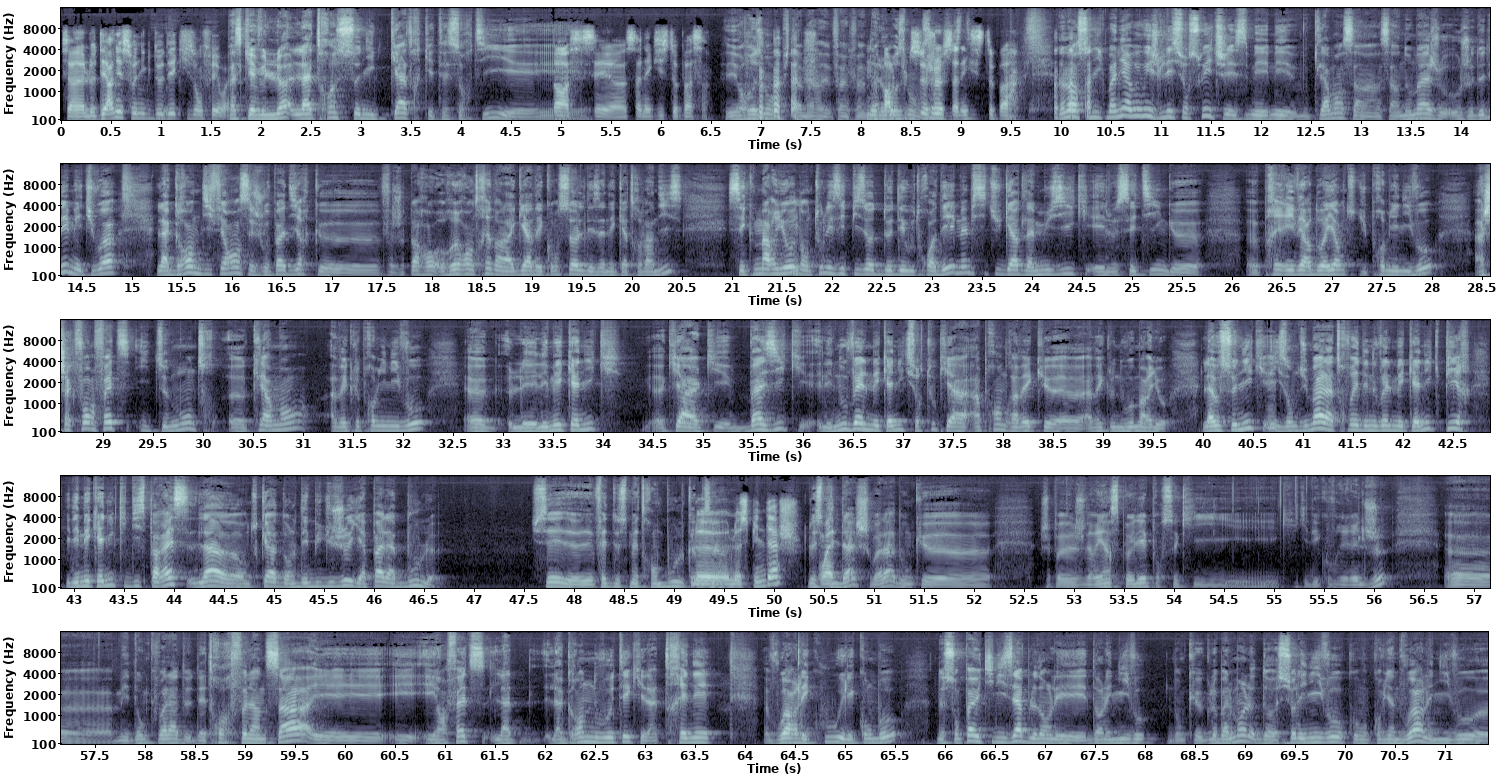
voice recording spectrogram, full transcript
C'est le dernier Sonic 2D qu'ils ont fait, ouais. Parce qu'il y avait l'atroce Sonic 4 qui était sorti et. Non, c'est, euh, ça n'existe pas, ça. Et heureusement, putain, malheureusement. ce jeu, ça n'existe pas. non, non, Sonic Mania, oui, oui, je l'ai sur Switch, mais, mais clairement, c'est un, un, hommage au, jeu 2D. Mais tu vois, la grande différence, et je veux pas dire que. Enfin, je veux pas re-rentrer dans la guerre des consoles des années 90, c'est que Mario, mm. dans tous les épisodes 2D ou 3D, même si tu gardes la musique et le setting euh, euh, prairie verdoyante du premier niveau, à chaque fois, en fait, il te montre euh, clairement, avec le premier niveau, euh, les, mécaniques euh, qui a, qui basiques, les nouvelles mécaniques surtout qu'il y a à apprendre avec, avec le nouveau Mario. Là où Sonic, mm. ils ont du mal à trouver des nouvelles mécaniques. Pire, il y a des mécaniques qui disparaissent. Là, en tout cas, dans le début du jeu, il n'y a pas la boule. Tu sais, le fait de se mettre en boule comme le, ça. Le spin dash? Le spin dash, voilà. Donc, je ne vais rien spoiler pour ceux qui, qui découvriraient le jeu. Euh, mais donc voilà, d'être orphelin de ça. Et, en fait, la, grande nouveauté qui est la traînée, voir les coups et les combos, ne sont pas utilisables dans les, dans les niveaux. Donc euh, globalement, sur les niveaux qu'on vient de voir, les niveaux...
